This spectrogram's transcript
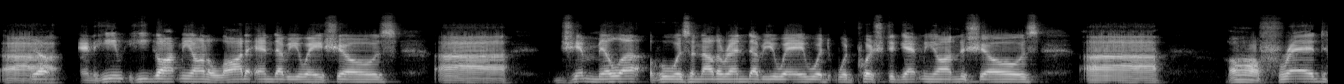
Uh, yeah. and he he got me on a lot of NWA shows. Uh, Jim Miller, who was another NWA, would would push to get me on the shows. Uh, oh, Fred.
